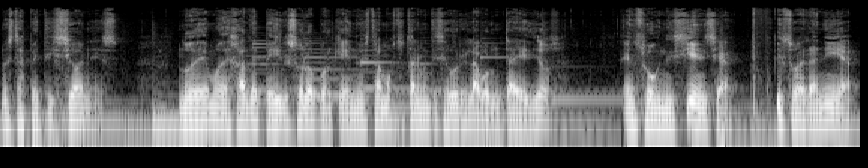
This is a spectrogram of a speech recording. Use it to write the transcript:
nuestras peticiones. No debemos dejar de pedir solo porque no estamos totalmente seguros de la voluntad de Dios en su omnisciencia y soberanía,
